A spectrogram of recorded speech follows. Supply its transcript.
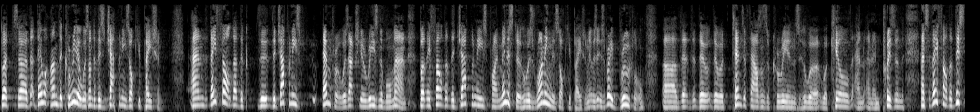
but uh, they were under, Korea was under this Japanese occupation. And they felt that the, the, the, Japanese emperor was actually a reasonable man, but they felt that the Japanese prime minister who was running this occupation, it was, it was very brutal. Uh, there, were tens of thousands of Koreans who were, were killed and, and, imprisoned. And so they felt that this,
